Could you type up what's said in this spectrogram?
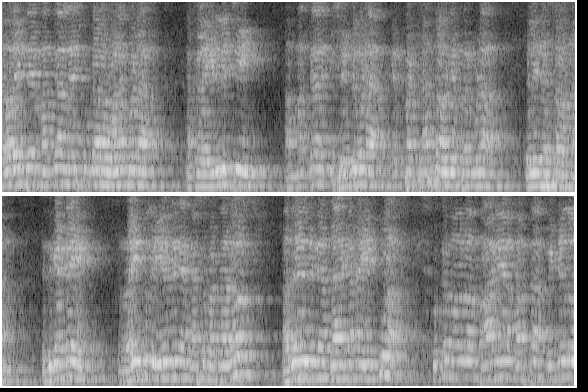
ఎవరైతే మగ్గాలు నేర్చుకుంటారో వాళ్ళకు కూడా అక్కడ ఇల్లు ఇచ్చి ఆ మగ్గాలకి షెడ్ కూడా ఏర్పాటు చేస్తామని చెప్పని కూడా తెలియజేస్తా ఉన్నా. ఎందుకంటే రైతులు ఏ విధంగా కష్టపడతారో అదే విధంగా దానికన్నా ఎక్కువ కుటుంబంలో భార్య భర్త బిడ్డలు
